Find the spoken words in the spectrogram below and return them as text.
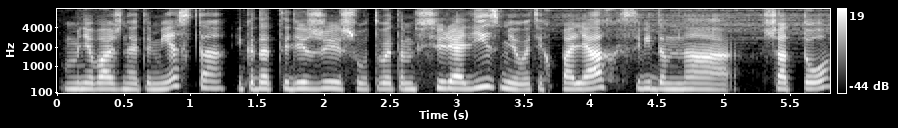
мне важно это место. И когда ты лежишь вот в этом сюрреализме, в этих полях с видом на шато,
